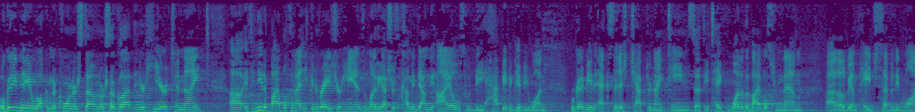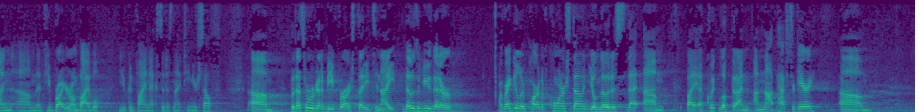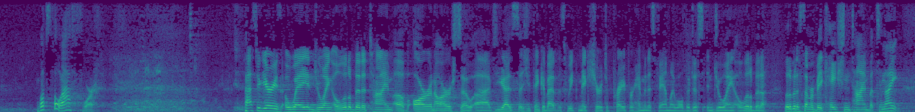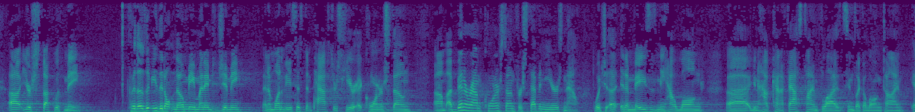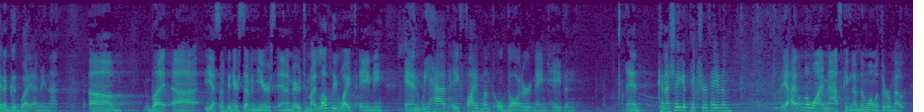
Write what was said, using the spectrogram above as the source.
Well, good evening and welcome to Cornerstone. We're so glad that you're here tonight. Uh, if you need a Bible tonight, you can raise your hands, and one of the ushers coming down the aisles would be happy to give you one. We're going to be in Exodus chapter 19, so if you take one of the Bibles from them, uh, that'll be on page 71. Um, if you brought your own Bible, you can find Exodus 19 yourself. Um, but that's where we're going to be for our study tonight. Those of you that are a regular part of Cornerstone, you'll notice that um, by a quick look that I'm, I'm not Pastor Gary. Um, what's the laugh for? Pastor Gary's away enjoying a little bit of time of R and R. So, uh, if you guys, as you think about it this week, make sure to pray for him and his family while they're just enjoying a little bit of a little bit of summer vacation time. But tonight, uh, you're stuck with me. For those of you that don't know me, my name's Jimmy, and I'm one of the assistant pastors here at Cornerstone. Um, I've been around Cornerstone for seven years now, which uh, it amazes me how long, uh, you know, how kind of fast time flies. It seems like a long time in a good way. I mean that. Um, but uh, yes, I've been here seven years, and I'm married to my lovely wife, Amy, and we have a five month old daughter named Haven. And can I show you a picture of Haven? Yeah, I don't know why I'm asking. I'm the one with the remote.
